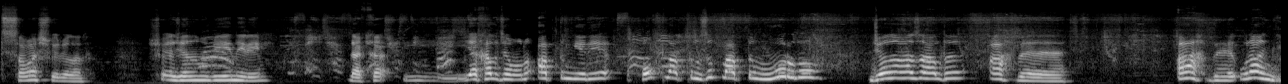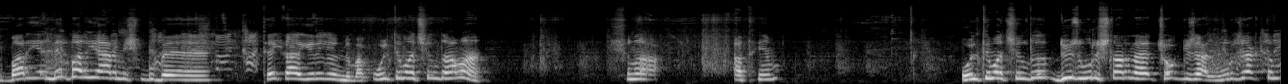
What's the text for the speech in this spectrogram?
savaş veriyorlar. Şöyle canımı bir yenileyim. Bir dakika. Yakalayacağım onu. Attım geriye. Hoplattım, zıplattım, vurdum. Canı azaldı. Ah be. Ah be. Ulan bariyer ne bariyermiş bu be. Tekrar geri döndü. Bak ultim açıldı ama. Şunu atayım. Ultim açıldı. Düz vuruşlarla çok güzel vuracaktım.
